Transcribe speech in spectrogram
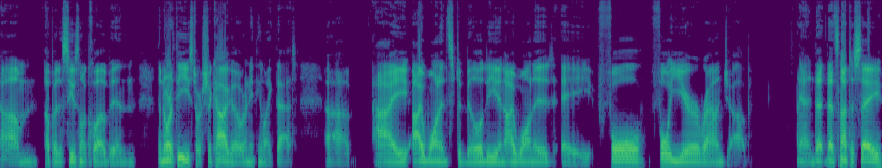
um, up at a seasonal club in the Northeast or Chicago or anything like that. Uh, I I wanted stability and I wanted a full full year round job, and that that's not to say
